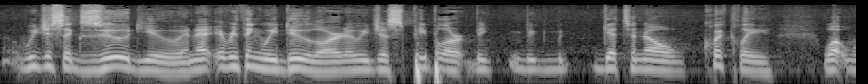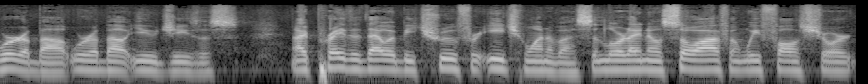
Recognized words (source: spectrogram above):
we just exude you. And everything we do, Lord, we just, people are, be, be, get to know quickly what we're about. We're about you, Jesus. I pray that that would be true for each one of us. And Lord, I know so often we fall short.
